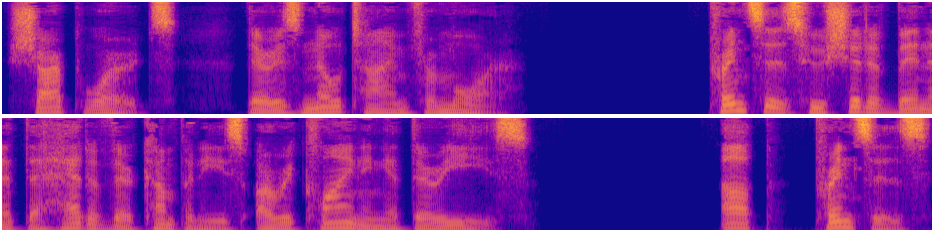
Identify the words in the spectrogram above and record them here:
sharp words, there is no time for more. Princes who should have been at the head of their companies are reclining at their ease. Up, princes,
